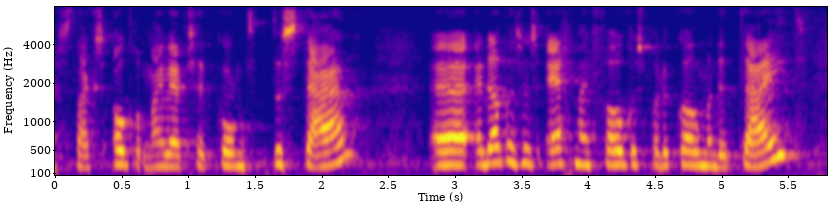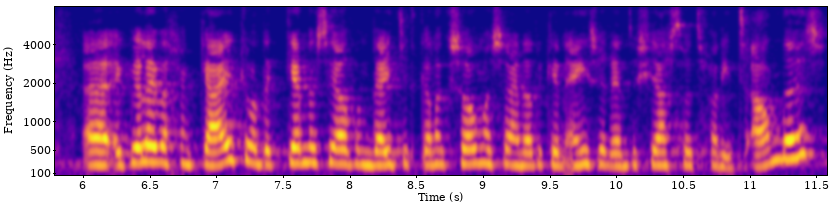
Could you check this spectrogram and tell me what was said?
straks ook op mijn website komt te staan. en dat is dus echt mijn focus voor de komende tijd. Uh, ik wil even gaan kijken, want ik ken mezelf een beetje. Het kan ook zomaar zijn dat ik ineens weer enthousiast word van iets anders.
